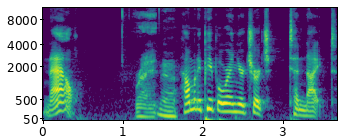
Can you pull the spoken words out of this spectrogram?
now. Right. Yeah. How many people were in your church tonight?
